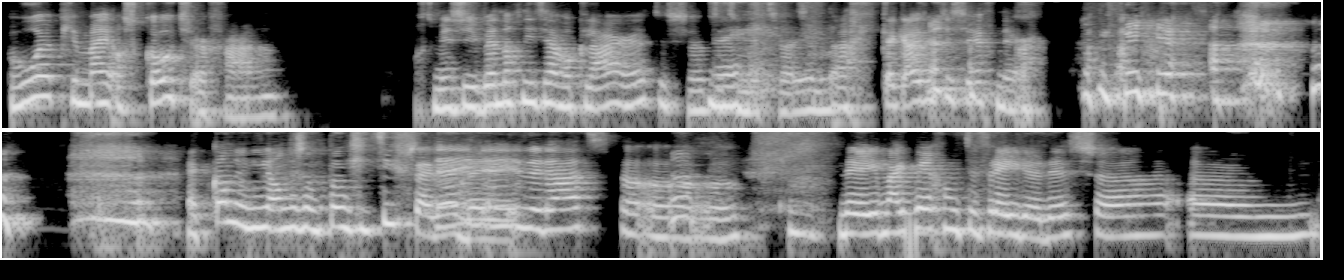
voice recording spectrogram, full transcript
hoe heb je mij als coach ervaren? Of tenminste, je bent nog niet helemaal klaar, hè? Dus uh, nee. met uh, Kijk uit wat je zegt, Ner. ja. Het kan nu niet anders dan positief zijn. Nee, nee. nee inderdaad. Oh, oh, oh, oh. Nee, maar ik ben gewoon tevreden. Dus uh, um,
